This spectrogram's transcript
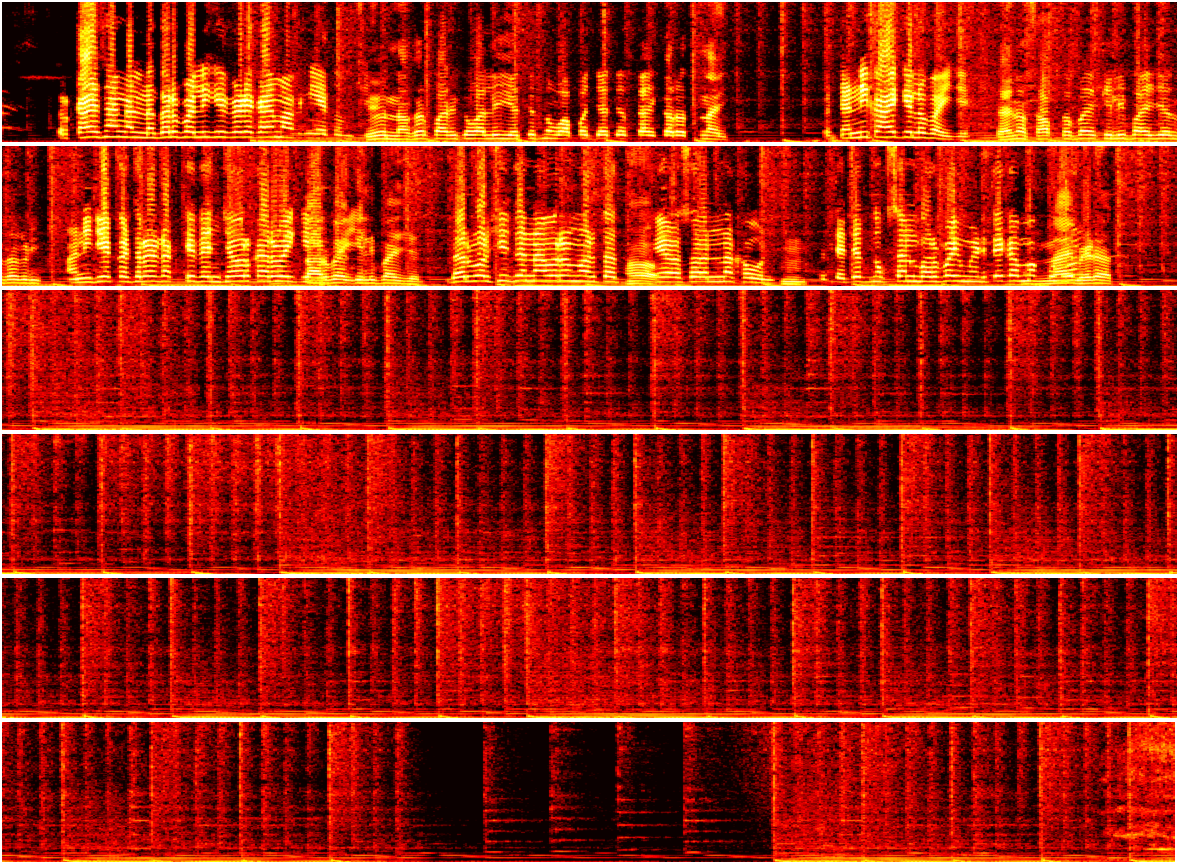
तर काय सांगाल नगरपालिकेकडे काय मागणी आहे तुमची? हे नगरपालिकेवाले येतात ना वापस जातात काही करत नाही. तर त्यांनी काय केलं पाहिजे? त्यानं साफसफाई केली पाहिजे सगळी. आणि जे कचरा टाकते त्यांच्यावर कारवाई केली कारवाई पाहिजे. केली पाहिजे. दरवर्षी जनावर मरतात हो. हे असं अन्न खाऊन. हम्म. तर त्याच्यात नुकसान भरपाई मिळते का मग नाही कुठून? भेटत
